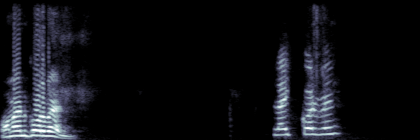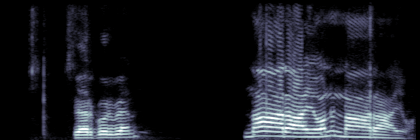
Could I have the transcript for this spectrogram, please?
কমেন্ট করবেন লাইক করবেন? শেয়ার করবেন? নারায়ণ নারায়ণ।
